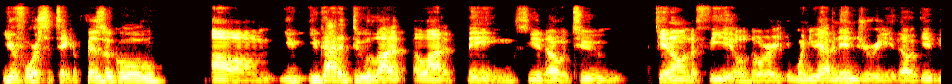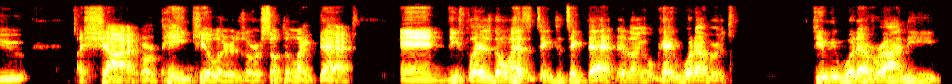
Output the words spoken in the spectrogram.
You're forced to take a physical. Um, you you got to do a lot of a lot of things, you know, to get on the field. Or when you have an injury, they'll give you a shot or painkillers or something like that. And these players don't hesitate to take that. They're like, okay, whatever. Give me whatever I need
